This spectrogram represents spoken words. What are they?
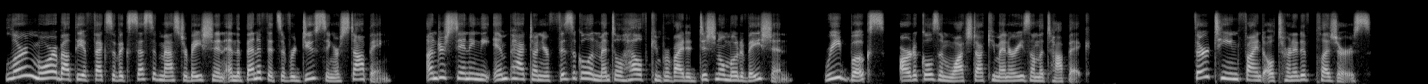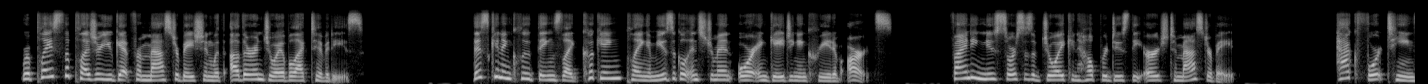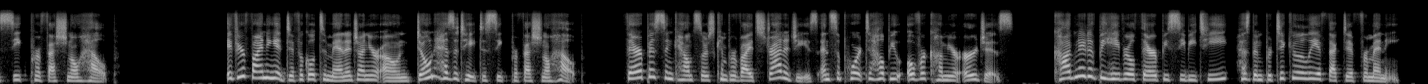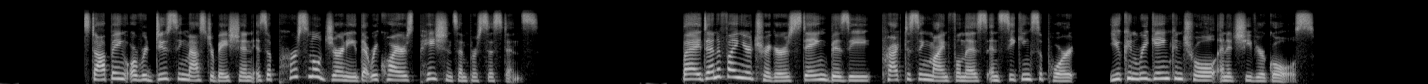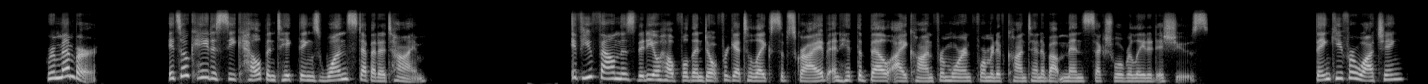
Learn more about the effects of excessive masturbation and the benefits of reducing or stopping. Understanding the impact on your physical and mental health can provide additional motivation. Read books, articles, and watch documentaries on the topic. 13. Find alternative pleasures. Replace the pleasure you get from masturbation with other enjoyable activities. This can include things like cooking, playing a musical instrument, or engaging in creative arts. Finding new sources of joy can help reduce the urge to masturbate. Hack 14 Seek professional help. If you're finding it difficult to manage on your own, don't hesitate to seek professional help. Therapists and counselors can provide strategies and support to help you overcome your urges. Cognitive behavioral therapy CBT has been particularly effective for many. Stopping or reducing masturbation is a personal journey that requires patience and persistence. By identifying your triggers, staying busy, practicing mindfulness, and seeking support, you can regain control and achieve your goals. Remember, it's okay to seek help and take things one step at a time. If you found this video helpful, then don't forget to like, subscribe, and hit the bell icon for more informative content about men's sexual related issues. Thank you for watching,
